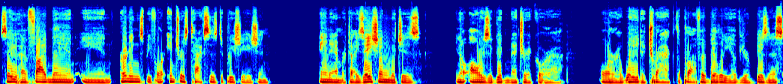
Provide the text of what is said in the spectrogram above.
Say you have 5 million in earnings before interest, taxes, depreciation, and amortization, which is, you know, always a good metric or a or a way to track the profitability of your business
